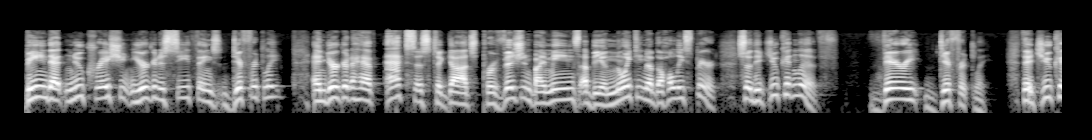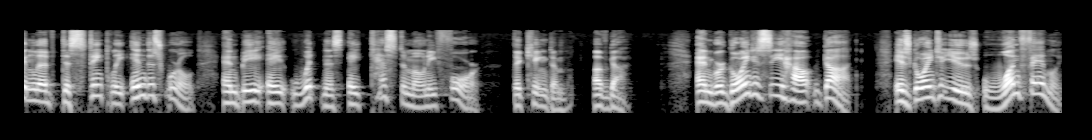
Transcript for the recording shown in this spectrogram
Being that new creation, you're going to see things differently and you're going to have access to God's provision by means of the anointing of the Holy Spirit so that you can live very differently. That you can live distinctly in this world and be a witness, a testimony for the kingdom of God. And we're going to see how God is going to use one family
